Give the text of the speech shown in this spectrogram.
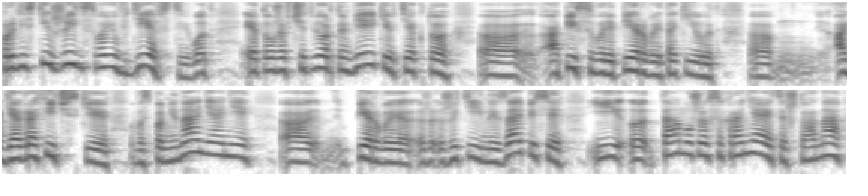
провести жизнь свою в девстве. Вот это уже в IV веке те, кто э, описывали первые такие вот э, агеографические воспоминания о ней, первые житийные записи, и там уже сохраняется, что она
